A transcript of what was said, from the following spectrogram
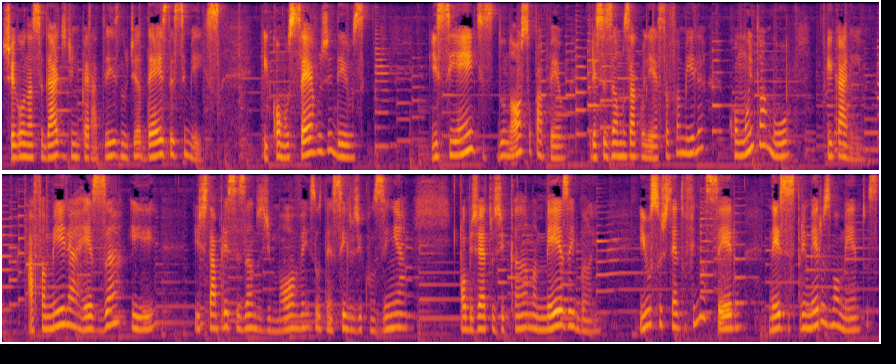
chegou na cidade de Imperatriz no dia 10 desse mês. E como servos de Deus e cientes do nosso papel, precisamos acolher essa família com muito amor e carinho. A família Reza e está precisando de móveis, utensílios de cozinha, objetos de cama, mesa e banho e o sustento financeiro nesses primeiros momentos,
